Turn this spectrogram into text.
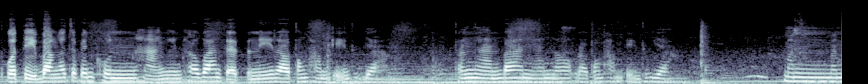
ปกติบางก็จะเป็นคนหาเงินเข้าบ้าน แต่ตอนนี้เราต้องทำเองทุกอย่าง ทั้งงานบ้านงานนอกเราต้องทำเองทุกอย่าง มันมัน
